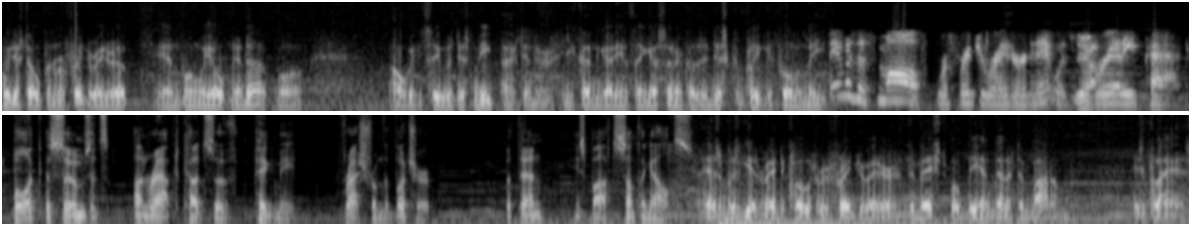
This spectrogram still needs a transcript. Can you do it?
We just opened the refrigerator up, and when we opened it up, well, all we could see was just meat packed in there. You couldn't get anything else in there because it's just completely full of meat. It was a small refrigerator, and it was Yeah. pretty packed. Bullock assumes it's unwrapped cuts of pig meat, fresh from the butcher. But then he spots something else. As I was getting ready to close the refrigerator, the vegetable bin down at the bottom is glass.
